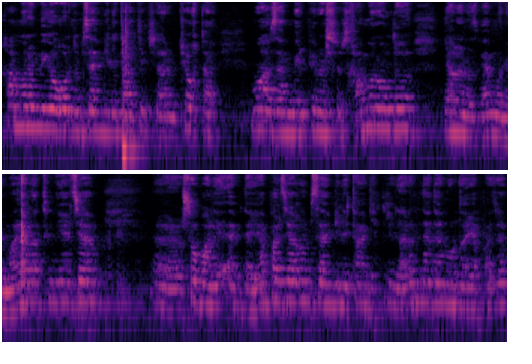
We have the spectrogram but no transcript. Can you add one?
Hamurumu yoğurdum sevgili takipçilerim. Çok da muazzam bir pürüzsüz hamur oldu. Yalnız ben bunu mayalatmayacağım. Ee, sobalı evde yapacağım sevgili takipçilerim. Neden orada yapacağım?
